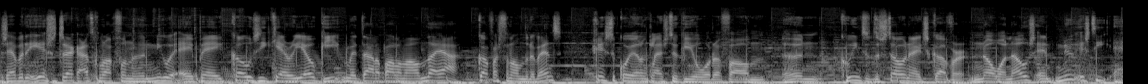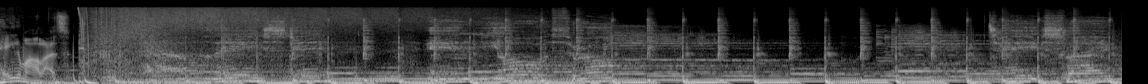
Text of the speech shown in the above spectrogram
Ze hebben de eerste track uitgebracht van hun nieuwe EP Cozy Karaoke. Met daarop allemaal, nou ja, covers van andere bands. Gisteren kon je al een klein stukje horen van hun Queens of the Stone Age cover No One Knows. En nu is die helemaal uit. They stick in your like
